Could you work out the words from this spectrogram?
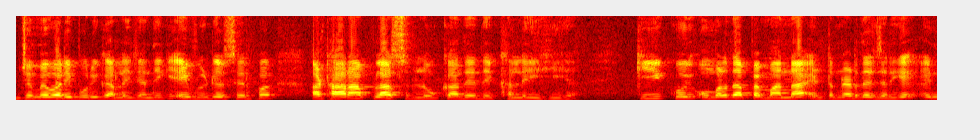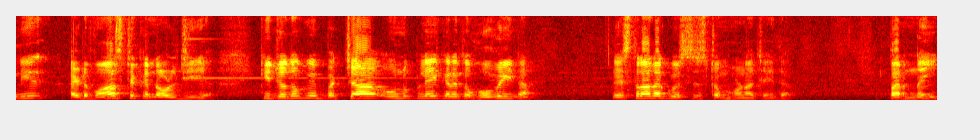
ਜ਼ਿੰਮੇਵਾਰੀ ਪੂਰੀ ਕਰ ਲਈ ਜਾਂਦੀ ਕਿ ਇਹ ਵੀਡੀਓ ਸਿਰਫ 18 ਪਲੱਸ ਲੋਕਾਂ ਦੇ ਦੇਖਣ ਲਈ ਹੀ ਹੈ। ਕੀ ਕੋਈ ਉਮਰ ਦਾ ਪੈਮਾਨਾ ਇੰਟਰਨੈਟ ਦੇ ਜ਼ਰੀਏ ਇੰਨੀ ਐਡਵਾਂਸ ਟੈਕਨੋਲੋਜੀ ਹੈ ਕਿ ਜਦੋਂ ਕੋਈ ਬੱਚਾ ਉਹਨੂੰ ਪਲੇ ਕਰੇ ਤਾਂ ਹੋਵੇ ਹੀ ਨਾ। ਇਸ ਤਰ੍ਹਾਂ ਦਾ ਕੋਈ ਸਿਸਟਮ ਹੋਣਾ ਚਾਹੀਦਾ। ਪਰ ਨਹੀਂ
